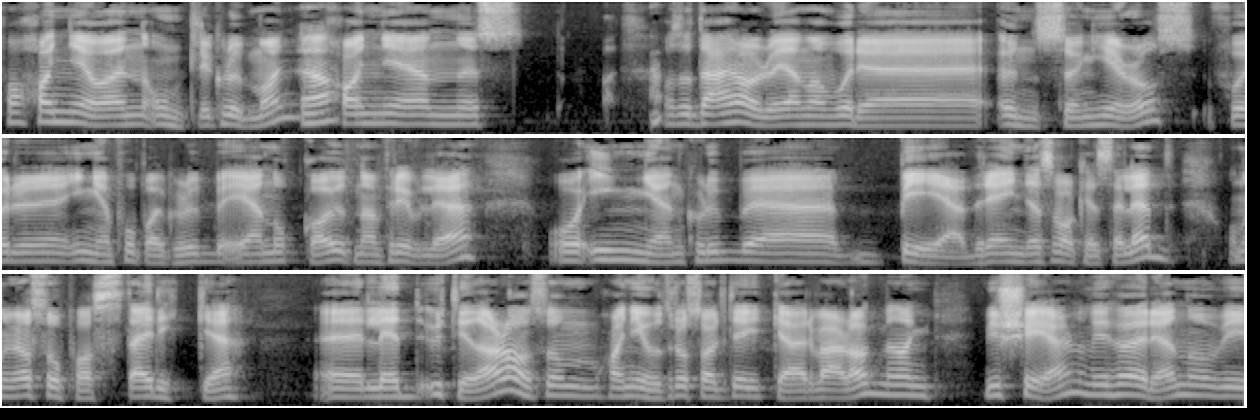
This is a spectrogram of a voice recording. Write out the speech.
For han er jo en ordentlig klubbmann. Ja. Han er en Altså Der har du en av våre unsung heroes. For ingen fotballklubb er noe uten de frivillige. Og ingen klubb er bedre enn det svakeste ledd. Og når vi har såpass sterke eh, ledd uti der, da, som han er jo tross alt ikke her hver dag, men han, vi ser han, vi hører han, og vi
